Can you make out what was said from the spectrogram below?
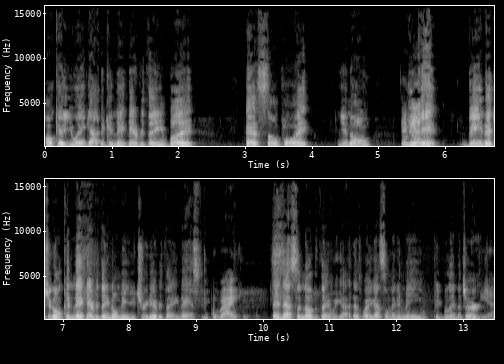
Okay, you ain't got to connect to everything, but at some point, you know, And you can't. Being that you don't connect everything, don't mean you treat everything nasty. Right? And that's another thing we got. That's why you got so many mean people in the church. Yeah.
